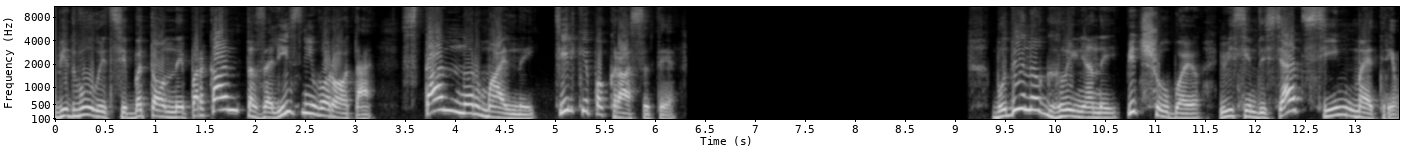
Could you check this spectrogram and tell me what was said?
Від вулиці бетонний паркан та залізні ворота. Стан нормальний, тільки покрасити. Будинок глиняний під шубою 87 метрів.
